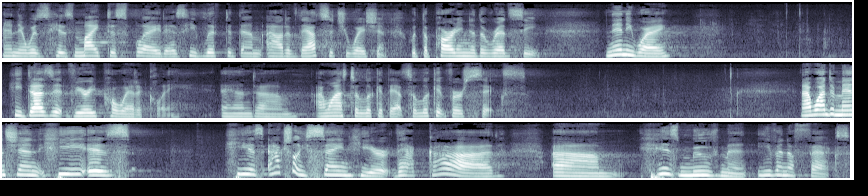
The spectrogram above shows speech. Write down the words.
And there was his might displayed as he lifted them out of that situation with the parting of the Red Sea. And anyway, he does it very poetically. And um, I want us to look at that. So look at verse 6. And I wanted to mention he is, he is actually saying here that God, um, his movement even affects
